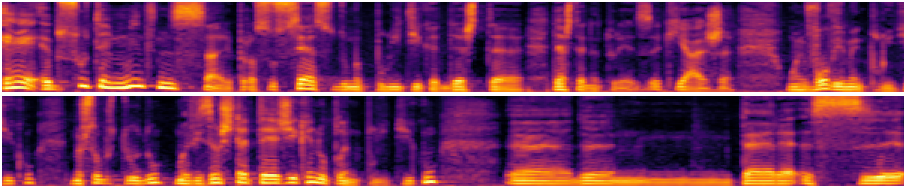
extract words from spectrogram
é absolutamente necessário para o sucesso de uma política desta, desta natureza que haja um envolvimento político, mas, sobretudo, uma visão estratégica no plano político de, para se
